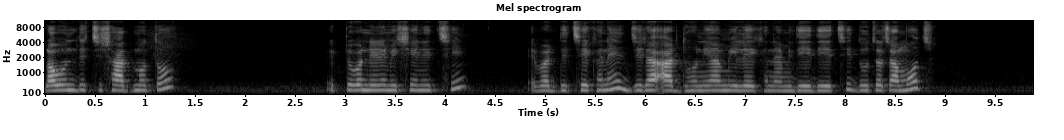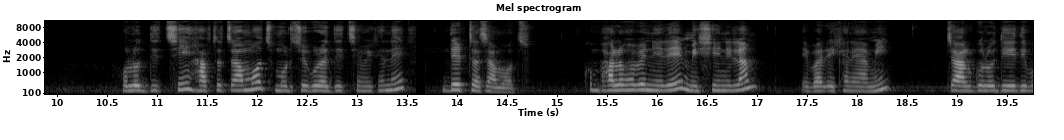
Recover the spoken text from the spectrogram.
লবণ দিচ্ছি স্বাদ মতো। একটু আবার নেড়ে মিশিয়ে নিচ্ছি। এবার দিচ্ছি এখানে জিরা আর ধনিয়া মিলে এখানে আমি দিয়ে দিয়েছি দু চা চামচ। হলুদ দিচ্ছি হাফ চা চামচ, মরিচের গুঁড়া দিচ্ছি আমি এখানে দেড় চা চামচ। খুব ভালোভাবে নেড়ে মিশিয়ে নিলাম। এবার এখানে আমি চালগুলো দিয়ে দিব।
